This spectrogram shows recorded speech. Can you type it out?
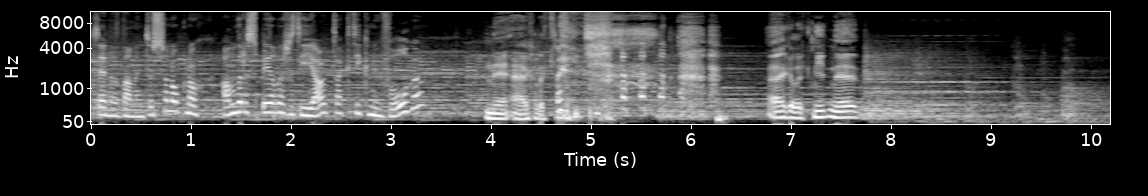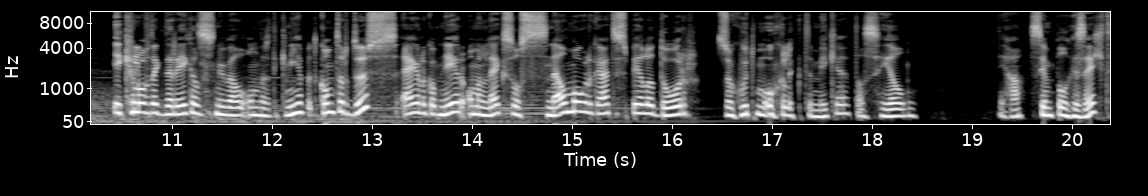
Zijn er dan intussen ook nog andere spelers die jouw tactiek nu volgen? Nee, eigenlijk niet. eigenlijk niet, nee. Ik geloof dat ik de regels nu wel onder de knie heb. Het komt er dus eigenlijk op neer om een lijk zo snel mogelijk uit te spelen door zo goed mogelijk te mikken. Dat is heel ja, simpel gezegd.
